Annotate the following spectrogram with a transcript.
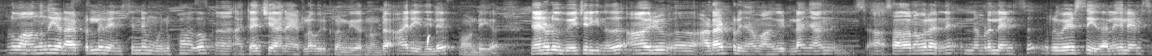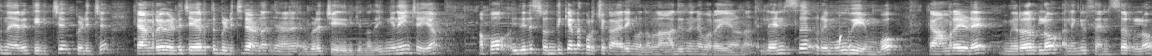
നമ്മൾ വാങ്ങുന്ന ഈ അഡാപ്റ്ററിൽ ലെൻസിന്റെ മുൻഭാഗം അറ്റാച്ച് ചെയ്യാനായിട്ടുള്ള ഒരു ക്രമീകരണമുണ്ട്. ആ രീതിയിൽ മൗണ്ട് ചെയ്യുക. ഞാനിവിടെ ഉപയോഗിച്ചിരിക്കുന്നത് ആ ഒരു അഡാപ്റ്റർ ഞാൻ വാങ്ങിയിട്ടില്ല. ഞാൻ സാധാരണ പോലെ തന്നെ നമ്മുടെ ലെൻസ് റിവേഴ്സ് ചെയ്ത് അല്ലെങ്കിൽ ലെൻസ് നേരെ തിരിച്ച് പിടിച്ച് ക്യാമറയുമായിട്ട് ചേർത്ത് പിടിച്ചിട്ടാണ് ഞാൻ ഇവിടെ ചെയ്തിരിക്കുന്നത്. ഇങ്ങനെയും ചെയ്യാം. അപ്പോൾ ഇതിൽ ശ്രദ്ധിക്കേണ്ട കുറച്ച് കാര്യങ്ങൾ നമ്മൾ ആദ്യം തന്നെ പറയുകയാണ്. ലെൻസ് റിമൂവ് ചെയ്യുമ്പോൾ ക്യാമറയുടെ മിററിലോ അല്ലെങ്കിൽ സെൻസറിലോ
